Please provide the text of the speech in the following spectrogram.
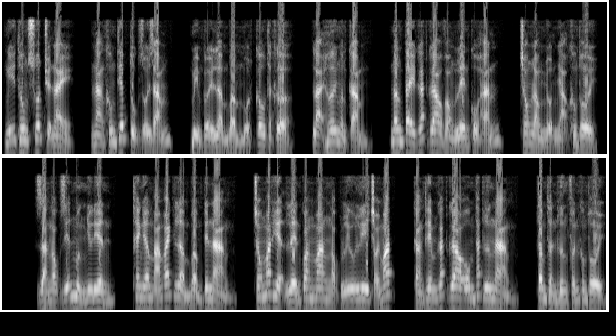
Nghĩ thông suốt chuyện này, nàng không tiếp tục dối dám, mỉm cười lẩm bẩm một câu thật gờ, lại hơi ngẩng cằm, nâng tay gắt gao vòng lên cổ hắn, trong lòng nhộn nhạo không thôi. Già Ngọc diễn mừng như điên, thanh âm ám ách lẩm bẩm tên nàng, trong mắt hiện lên quang mang ngọc lưu ly chói mắt, càng thêm gắt gao ôm thắt lưng nàng, tâm thần hưng phấn không thôi.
